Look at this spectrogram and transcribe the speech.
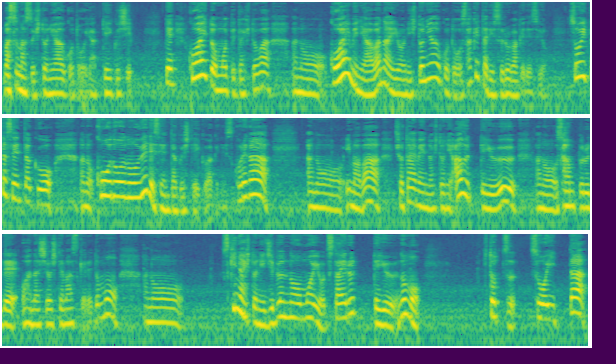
ますます人に会うことをやっていくし、で怖いと思ってた人はあの怖い目に遭わないように人に会うことを避けたりするわけですよ。そういった選択をあの行動の上で選択していくわけです。これがあの今は初対面の人に会うっていうあのサンプルでお話をしてますけれどもあの好きな人に自分の思いを伝えるっていうのも一つそういった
